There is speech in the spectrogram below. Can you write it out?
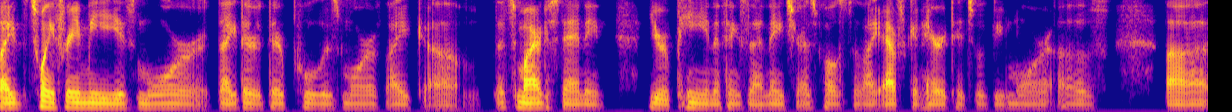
like the 23andme is more like their their pool is more of like um that's my understanding european and things of that nature as opposed to like african heritage would be more of uh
